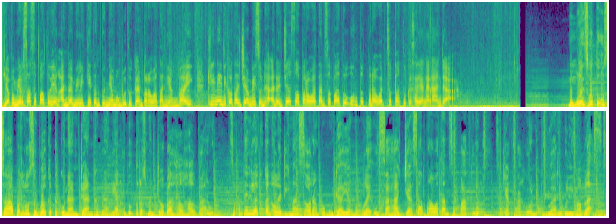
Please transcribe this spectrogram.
Ya pemirsa, sepatu yang Anda miliki tentunya membutuhkan perawatan yang baik. Kini di kota Jambi sudah ada jasa perawatan sepatu untuk merawat sepatu kesayangan Anda. Memulai suatu usaha perlu sebuah ketekunan dan keberanian untuk terus mencoba hal-hal baru, seperti yang dilakukan oleh Dimas, seorang pemuda yang memulai usaha jasa perawatan sepatu sejak tahun 2015.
